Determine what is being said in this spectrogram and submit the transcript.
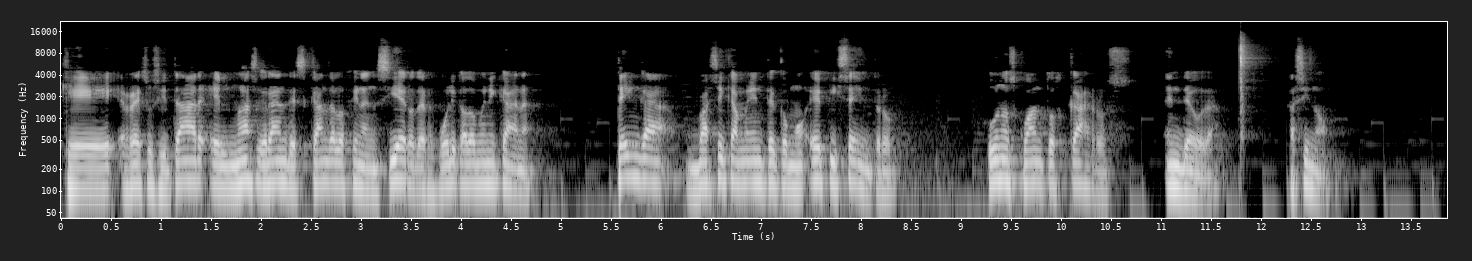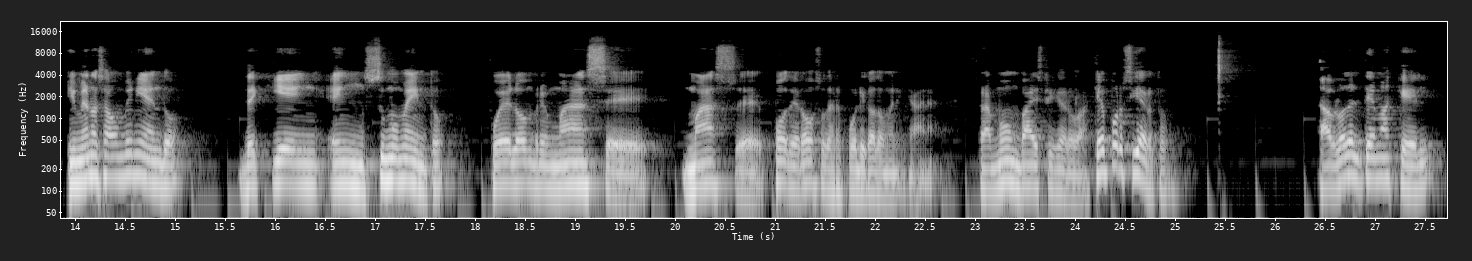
que resucitar el más grande escándalo financiero de República Dominicana tenga básicamente como epicentro unos cuantos carros en deuda. Así no. Y menos aún viniendo de quien en su momento fue el hombre más, eh, más eh, poderoso de República Dominicana, Ramón Báez Figueroa, que por cierto habló del tema aquel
